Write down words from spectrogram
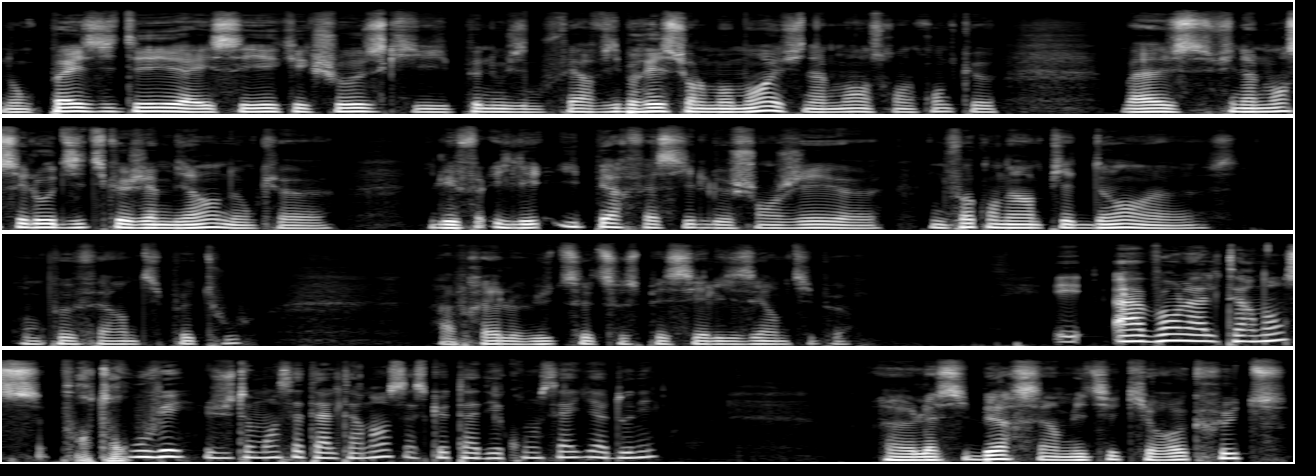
Donc pas hésiter à essayer quelque chose qui peut nous faire vibrer sur le moment et finalement on se rend compte que bah, finalement c'est l'audit que j'aime bien. Donc il est, il est hyper facile de changer. Euh, une fois qu'on a un pied dedans, euh, on peut faire un petit peu tout. Après, le but, c'est de se spécialiser un petit peu. Et avant l'alternance, pour trouver justement cette alternance, est-ce que tu as des conseils à donner? Euh, La cyber, c'est un métier qui recrute.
